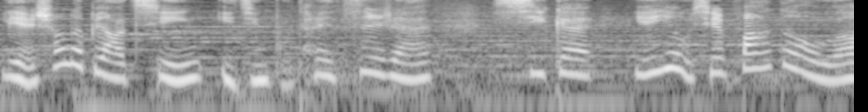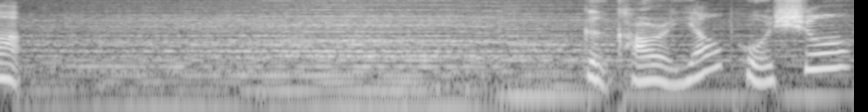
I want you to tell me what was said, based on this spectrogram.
脸上的表情已经不太自然，膝盖也有些发抖了。葛考尔妖婆说：“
